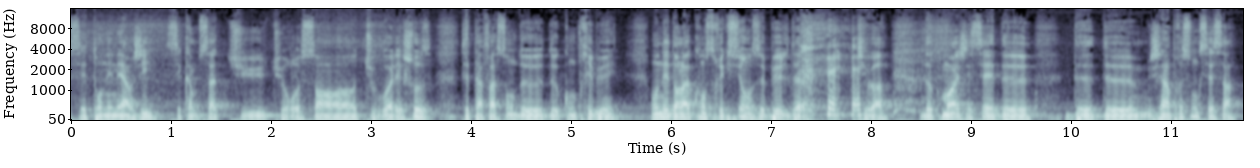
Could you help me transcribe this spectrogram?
C'est ton énergie. C'est comme ça que tu, tu ressens, tu vois les choses. C'est ta façon de, de contribuer. On est dans la construction, the builder, tu vois? Donc moi, j'essaie de, de, de j'ai l'impression que c'est ça.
